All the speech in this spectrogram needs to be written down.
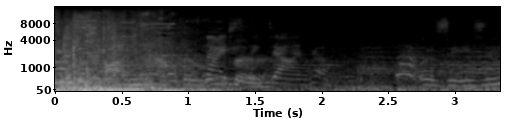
You are now the Nicely done. That was easy.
